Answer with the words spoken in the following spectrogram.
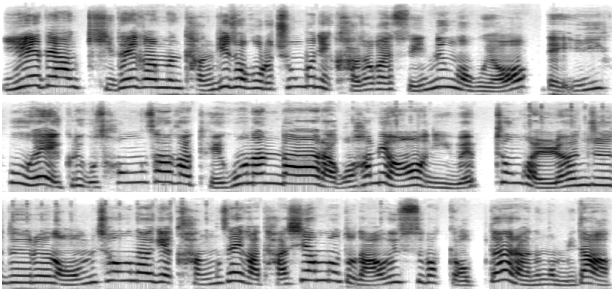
이에 대한 기대감은 단기적으로 충분히 가져갈 수 있는 거고요. 네, 이후에 그리고 성사가 되고 난다라고 하면 이 웹툰 관련주들은 엄청나게 강세가 다시 한 번 더 나올 수밖에 없다라는 겁니다.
